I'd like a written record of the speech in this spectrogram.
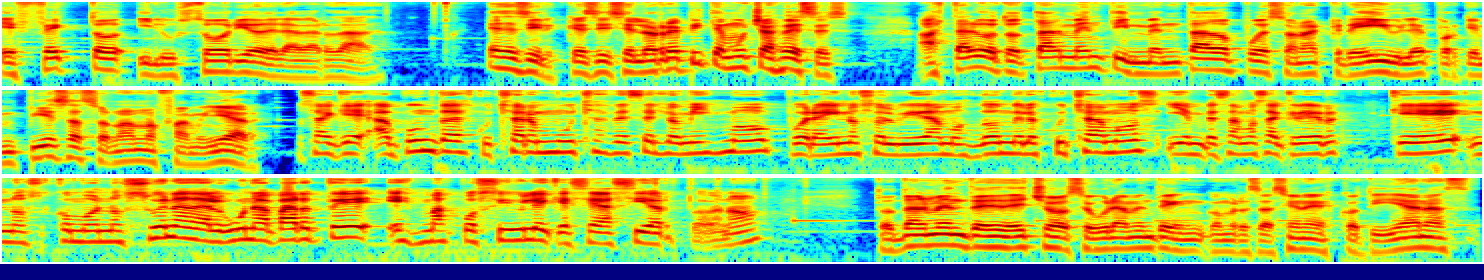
efecto ilusorio de la verdad. Es decir, que si se lo repite muchas veces, hasta algo totalmente inventado puede sonar creíble porque empieza a sonarnos familiar. O sea que a punto de escuchar muchas veces lo mismo, por ahí nos olvidamos dónde lo escuchamos y empezamos a creer que nos, como nos suena de alguna parte, es más posible que sea cierto, ¿no? Totalmente, de hecho, seguramente en conversaciones cotidianas,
